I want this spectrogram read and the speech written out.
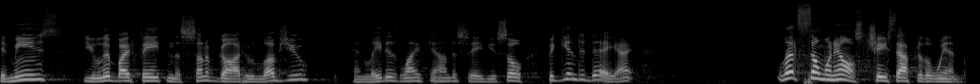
It means you live by faith in the Son of God who loves you and laid his life down to save you. So begin today. I, let someone else chase after the wind.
